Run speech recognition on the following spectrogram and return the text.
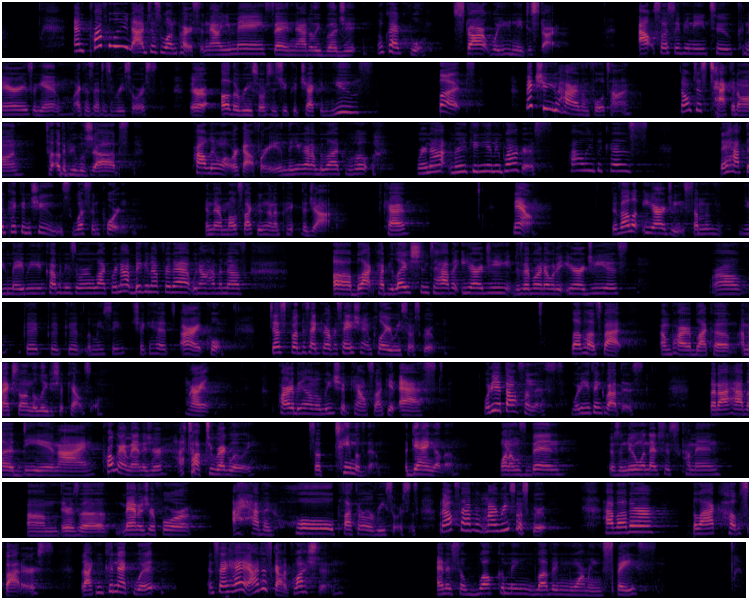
And preferably not just one person. Now, you may say, Natalie, budget. Okay, cool. Start where you need to start. Outsource if you need to. Kanarys, again, like I said, is a resource. There are other resources you could check and use. But make sure you hire them full time. Don't just tack it on to other people's jobs. Probably won't work out for you. And then you're going to be like, well, we're not making any progress. Probably because they have to pick and choose what's important. And they're most likely going to pick the job. Okay? Now, develop ERGs. Some of you may be in companies where like, we're not big enough for that. We don't have enough uh, black population to have an ERG. Does everyone know what an ERG is? We're all good, good, good. Let me see. Shaking heads. All right, cool. Just for the sake of conversation, employee resource group. Love HubSpot. I'm part of Black Hub. I'm actually on the leadership council. All right. Part of being on the leadership council, I get asked, what are your thoughts on this? What do you think about this? But I have a D&I program manager I talk to regularly. It's a team of them, a gang of them. One of them's been, there's a new one that's just come in. Um, there's a manager for, I have a whole plethora of resources. But I also have my resource group. I have other black HubSpotters that I can connect with and say, hey, I just got a question. And it's a welcoming, loving, warming space.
